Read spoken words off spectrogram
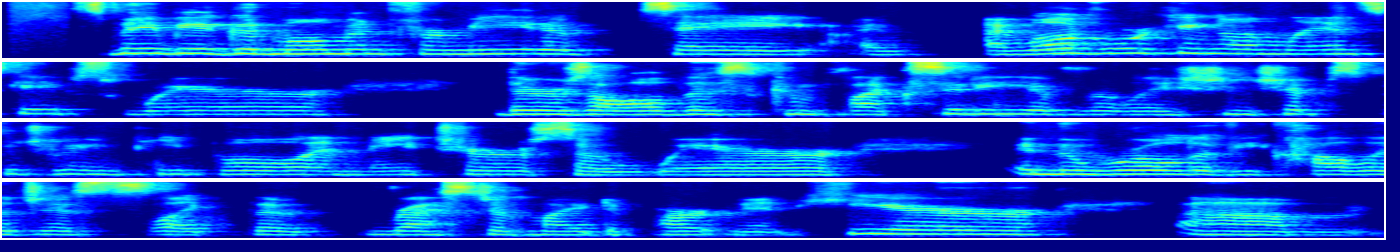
it's maybe a good moment for me to say I, I love working on landscapes where there's all this complexity of relationships between people and nature. So where in the world of ecologists, like the rest of my department here, um,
